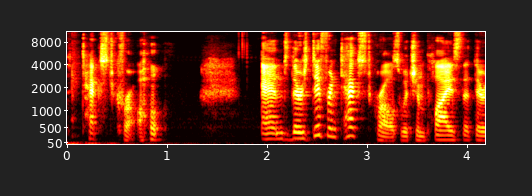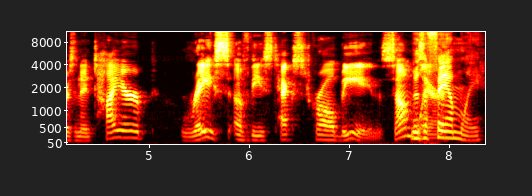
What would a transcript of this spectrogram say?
The text crawl. And there's different text crawls, which implies that there's an entire race of these text crawl beings somewhere. There's a family.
